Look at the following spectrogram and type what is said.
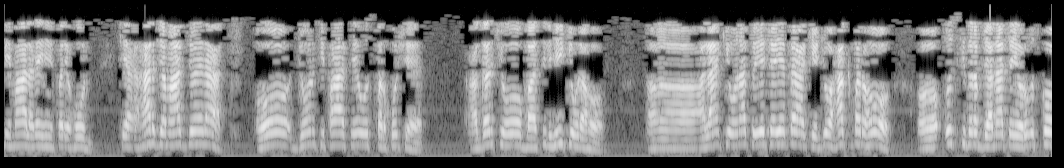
بما لدیہم فرحون، کہ ہر جماعت جو ہے نا وہ جو ان کے پاس ہے، اس پر خوش ہے۔ اگرچہ وہ باطل ہی کیوں نہ ہو۔ حالانکہ ہونا تو یہ چاہیے تھا کہ جو حق پر ہو اس کی طرف جانا چاہیے اور اس کو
